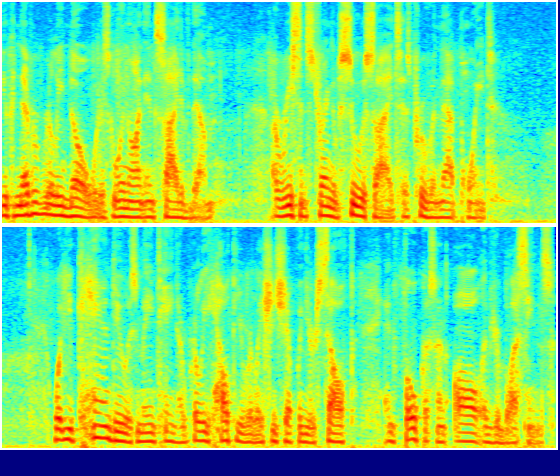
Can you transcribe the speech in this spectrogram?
You can never really know what is going on inside of them. A recent string of suicides has proven that point. What you can do is maintain a really healthy relationship with yourself and focus on all of your blessings.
